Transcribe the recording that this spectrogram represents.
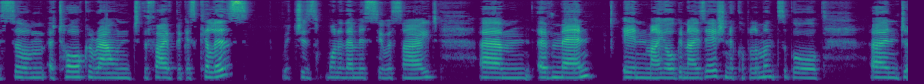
some a talk around the five biggest killers, which is one of them is suicide um, of men in my organization a couple of months ago. And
